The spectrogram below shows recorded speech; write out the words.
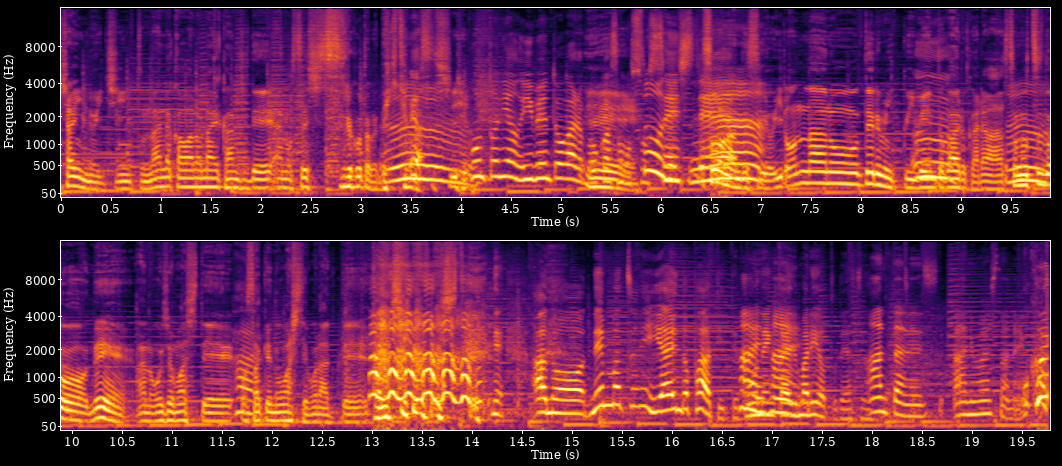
社員の一員と何ら変わらない感じであの接することができてますし、うん本当にあのイベントがあればお母さんも率先して、そうですねそうなんですよ。いろんなあのテルミックイベントがあるから、ん。その都度ねあのお邪魔してはい。お酒飲ましてもらって楽しみにして、ね、あの年末にイヤーエンドパーティーっていう忘年会でマリオットでやつあんたです。ありましたね。クイ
